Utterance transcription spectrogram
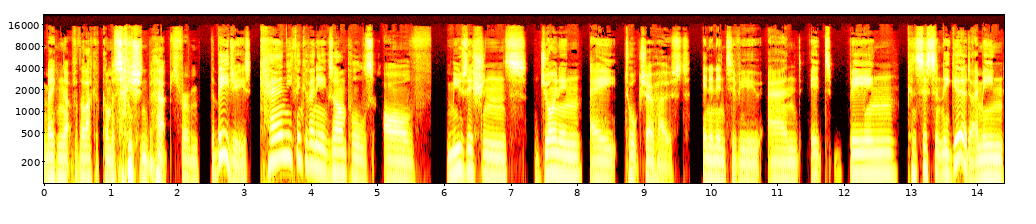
making up for the lack of conversation perhaps from the Bee Gees, can you think of any examples of musicians joining a talk show host in an interview and it being consistently good? I mean,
